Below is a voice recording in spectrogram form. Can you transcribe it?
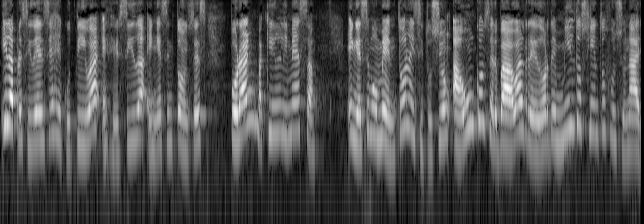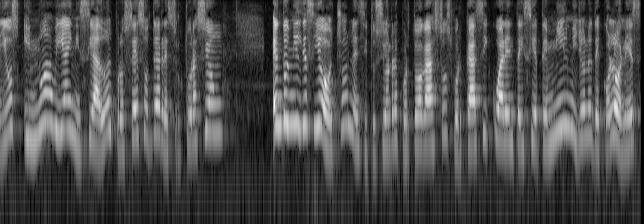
y la presidencia ejecutiva ejercida en ese entonces por Anne McKinley Mesa. En ese momento, la institución aún conservaba alrededor de 1.200 funcionarios y no había iniciado el proceso de reestructuración. En 2018, la institución reportó gastos por casi 47 mil millones de colones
